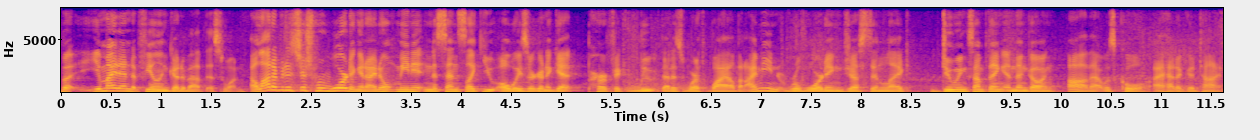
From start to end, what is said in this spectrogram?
but you might end up feeling good about this one. A lot of it is just rewarding, and I don't mean it in the sense like you always are gonna get perfect loot that is worthwhile, but I mean rewarding just in like doing something and then going, oh, that was cool. I had a good time.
